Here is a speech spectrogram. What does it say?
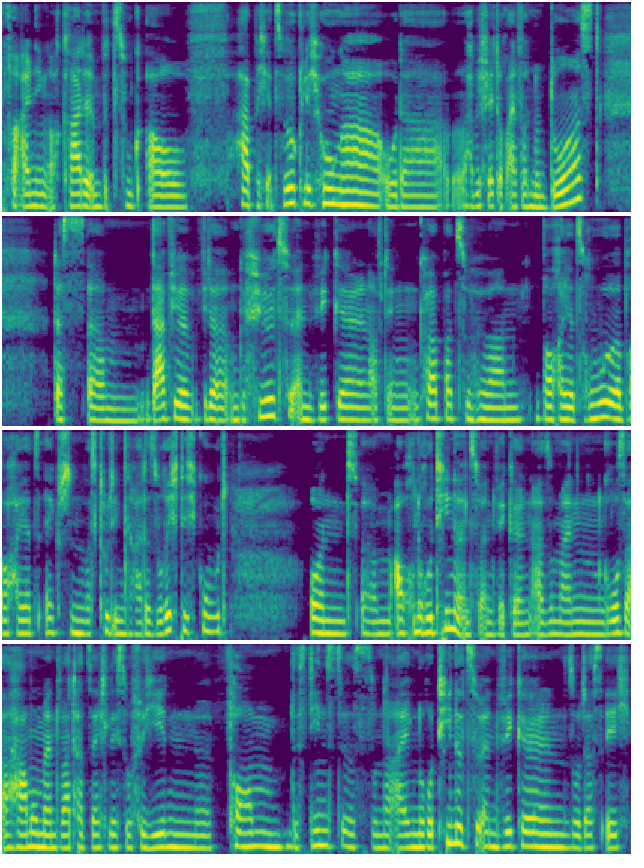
Vor allen Dingen auch gerade in Bezug auf, habe ich jetzt wirklich Hunger oder habe ich vielleicht auch einfach nur Durst? Das ähm, dafür wieder ein Gefühl zu entwickeln, auf den Körper zu hören, braucht er jetzt Ruhe, braucht er jetzt Action, was tut ihm gerade so richtig gut? Und ähm, auch eine Routine zu entwickeln. Also mein großer Aha-Moment war tatsächlich so für jeden Form des Dienstes so eine eigene Routine zu entwickeln, so dass ich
